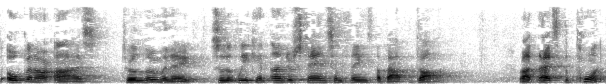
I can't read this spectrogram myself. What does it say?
to open our eyes to illuminate so that we can understand some things about God. Right? That's the point.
